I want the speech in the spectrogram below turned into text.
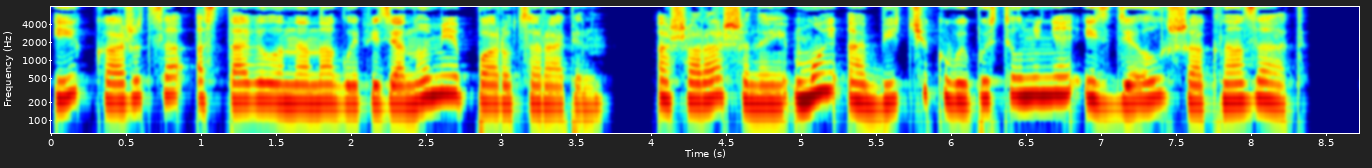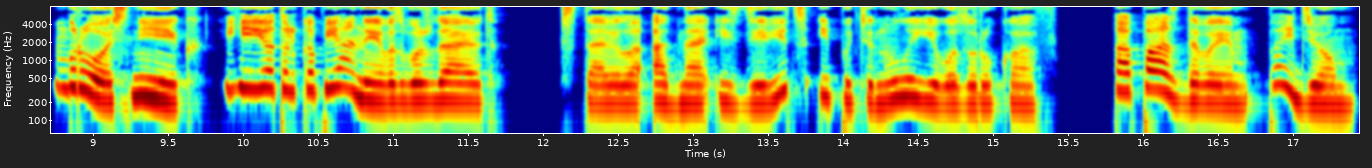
и, кажется, оставила на наглой физиономии пару царапин. Ошарашенный, мой обидчик выпустил меня и сделал шаг назад. «Брось, Ник, ее только пьяные возбуждают», — вставила одна из девиц и потянула его за рукав. «Опаздываем, пойдем».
